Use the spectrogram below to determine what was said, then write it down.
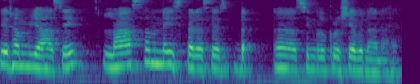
फिर हम यहाँ से लास्ट हमने इस तरह से सिंगल क्रोशिया बनाना है।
